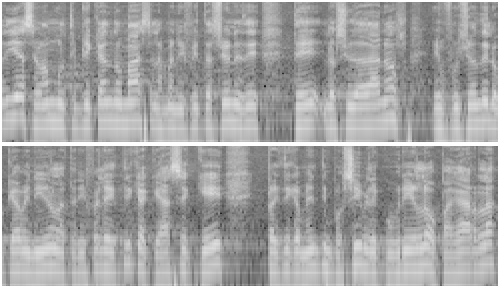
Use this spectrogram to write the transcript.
día se van multiplicando más las manifestaciones de, de los ciudadanos en función de lo que ha venido en la tarifa eléctrica, que hace que prácticamente imposible cubrirla o pagarla,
